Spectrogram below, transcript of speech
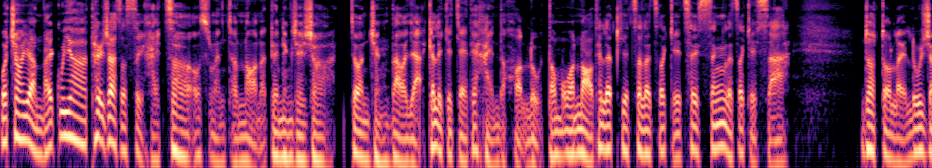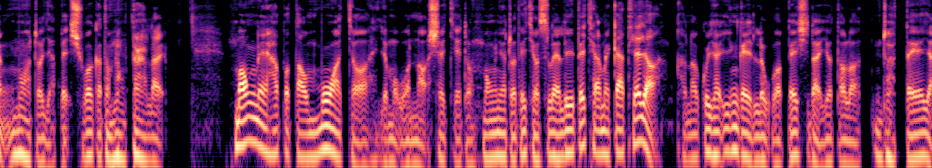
我照样来过呀，退热是谁还做？我是人家拿了，但人家热，叫人到呀，个那个家的还得好路，到我拿他了，开车了，再给车生了，再给啥？热到来路人摸着也被说个东弄带来。mong này hấp tàu mua cho giờ một วัน nọ sẽ chết rồi mong nhà rồi tới chỗ xử lý tới chả mấy cá thế giờ còn nó cũng giờ yên cái lụa bé sẽ đại giờ tàu là rất té giờ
